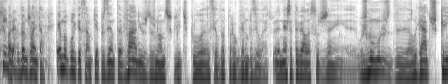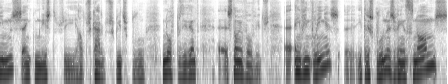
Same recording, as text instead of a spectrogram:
Então. Ora, vamos lá então. É uma publicação que apresenta vários dos nomes escolhidos por Lula da Silva para o governo brasileiro. Nesta tabela surgem os números de alegados crimes em que ministros e altos cargos escolhidos pelo novo presidente eh, estão envolvidos. Eh, em 20 linhas eh, e três colunas vêem-se nomes,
